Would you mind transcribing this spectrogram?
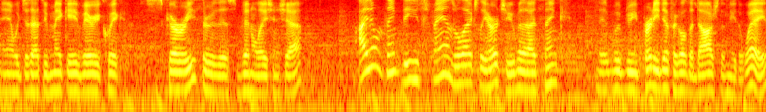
And we just have to make a very quick scurry through this ventilation shaft. I don't think these fans will actually hurt you, but I think it would be pretty difficult to dodge them either way.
